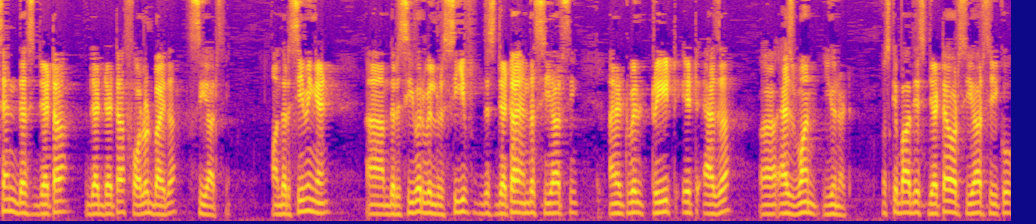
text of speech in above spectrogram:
send this data that data followed by the C R C on the receiving end the receiver will receive this data and the C R C and it will treat it as a as one unit اس کے بعد اس ڈیٹا اور سی آر سی کو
